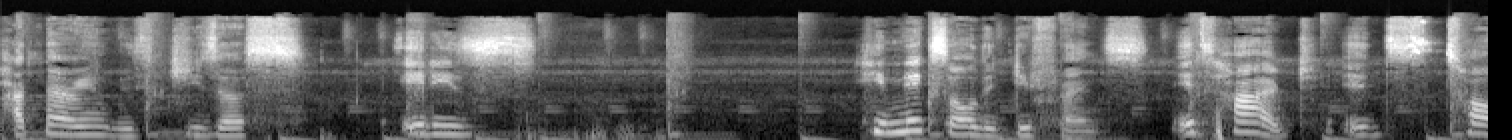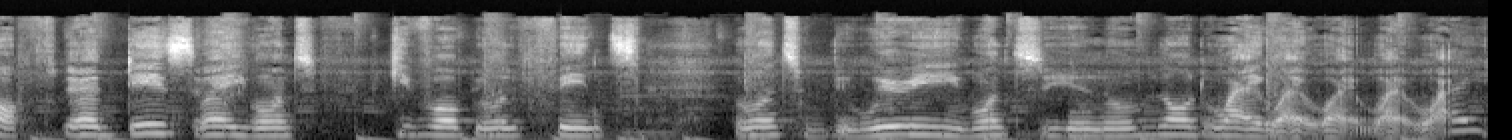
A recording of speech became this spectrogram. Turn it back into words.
partnering with Jesus, it is he makes all the difference. It's hard, it's tough. There are days where you want to give up, you want to faint, you want to be weary, you want to, you know, Lord, why, why, why, why, why?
